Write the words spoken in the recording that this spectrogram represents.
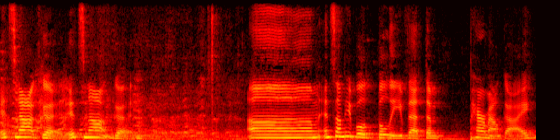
It's not good. It's not good. Um, and some people believe that the Paramount guy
